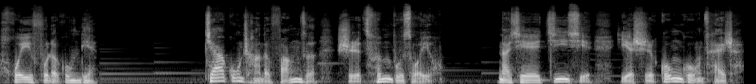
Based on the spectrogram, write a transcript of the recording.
恢复了供电。加工厂的房子是村部所有，那些机械也是公共财产。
